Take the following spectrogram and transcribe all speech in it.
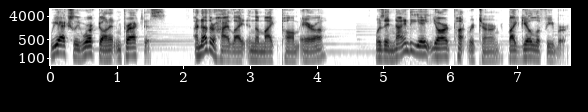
We actually worked on it in practice. Another highlight in the Mike Palm era was a 98 yard punt return by Gil Lefebvre.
